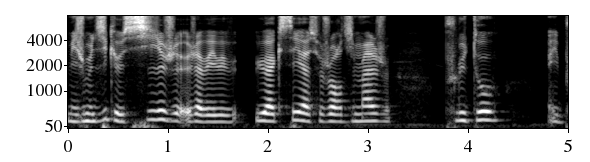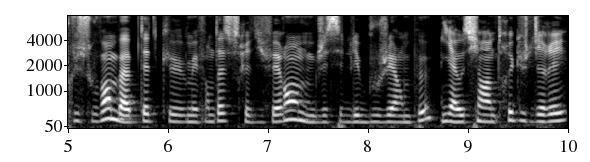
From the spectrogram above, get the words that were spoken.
mais je me dis que si j'avais eu accès à ce genre d'image plus tôt et plus souvent bah peut-être que mes fantasmes seraient différents donc j'essaie de les bouger un peu il y a aussi un truc je dirais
